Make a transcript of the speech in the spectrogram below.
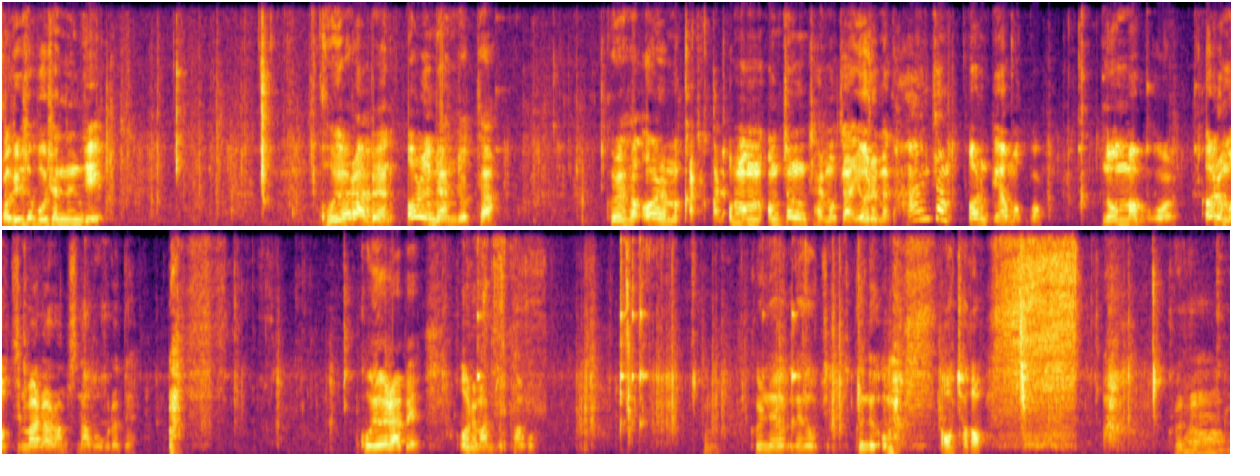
어디서 보셨는지 고혈압엔 얼음이 안 좋다. 그래서 얼음을 까작까작 엄마 엄청 잘 먹잖아. 여름에 한참 얼음 깨워 먹고 너 엄마 보고 얼음 먹지 말아라 하면서 나보고 그러대. 고혈압에 얼음 안 좋다고. 음, 그걸 내가 내가 근데 엄마 어 차가. 그냥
